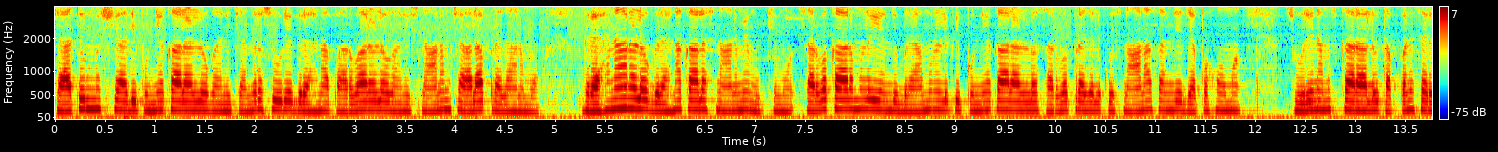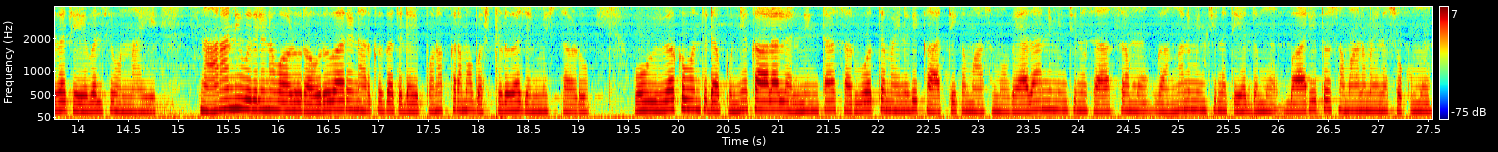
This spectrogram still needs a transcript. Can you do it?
చాతుర్మష్యాది పుణ్యకాలాల్లో కానీ చంద్ర సూర్య గ్రహణ పర్వాలలో కానీ స్నానం చాలా ప్రధానము. గ్రహణాలలో గ్రహణకాల స్నానమే ముఖ్యము. సర్వకాలములయందు బ్రాహ్మణులకి పుణ్యకాలాలలో సర్వప్రజలకు స్నాన సంధ్య జపహోమ సూర్య నమస్కారాలు తప్పనిసరిగా చేయవలసి ఉన్నాయి. స్నానాన్ని వదలినవాడు రౌరువారి నరకగతుడై పునఃక్రమ భ్రష్టుడుగా జన్మిస్తాడు. ఓ వివేకవంతుడా పుణ్యకాలాలన్నింటా సర్వోత్తమైనది కార్తీక మాసము. వేదాన్ని మించిన శాస్త్రము, గంగను మించిన తీర్థము, భార్యతో సమానమైన సుఖము,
